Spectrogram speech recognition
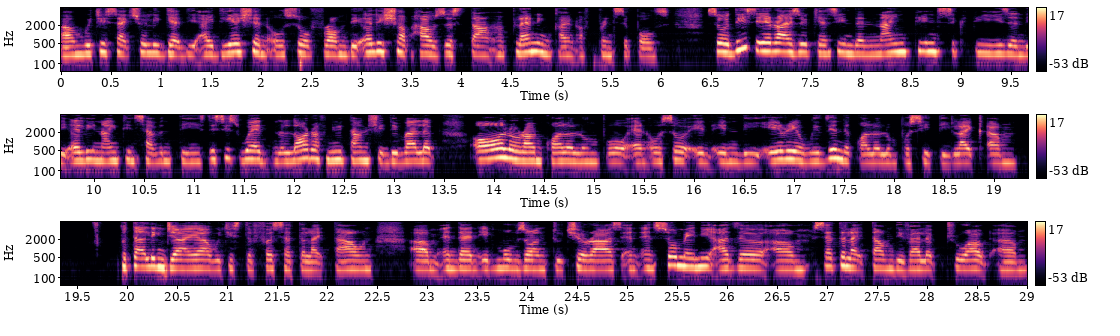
um, which is actually get the ideation also from the early shop houses town uh, planning kind of principles. So this era, as you can see in the 1960s and the early 1970s, this is where a lot of new township developed all around Kuala Lumpur and also in, in the area within the Kuala Lumpur city, like um, Petaling Jaya, which is the first satellite town, um, and then it moves on to Cheras and, and so many other um, satellite town developed throughout um,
